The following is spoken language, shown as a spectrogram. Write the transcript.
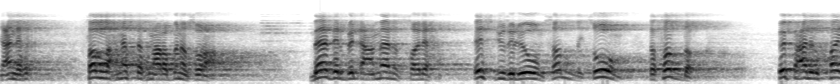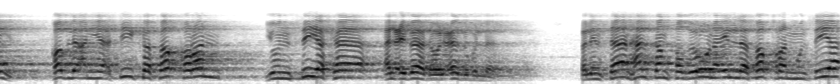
يعني صلح نفسك مع ربنا بسرعة. بادر بالأعمال الصالحة. اسجد اليوم صلي صوم تصدق. افعل الخير. قبل أن يأتيك فقرا ينسيك العبادة والعياذ بالله. فالإنسان هل تنتظرون إلا فقرا منسيا؟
